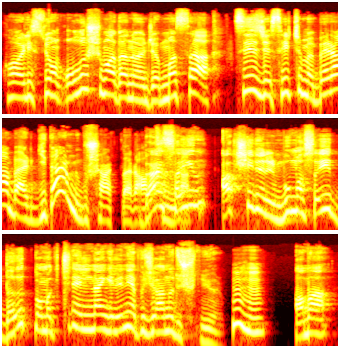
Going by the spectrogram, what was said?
koalisyon oluşmadan önce masa sizce seçime beraber gider mi bu şartlar altında? Ben Sayın Akşener'in bu masayı dağıtmamak için elinden geleni yapacağını düşünüyorum. Ama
